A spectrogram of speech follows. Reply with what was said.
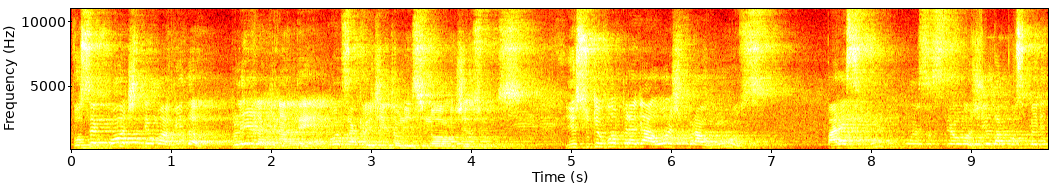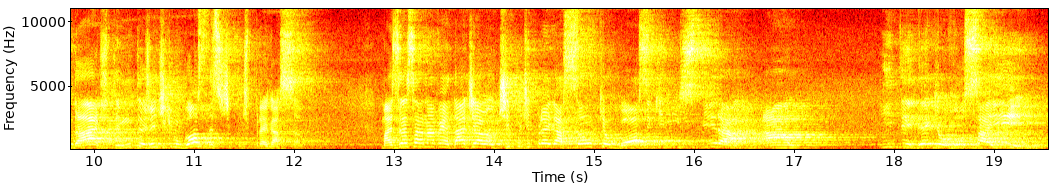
Você pode ter uma vida plena aqui na terra. Quantos acreditam nisso em nome de Jesus? Isso que eu vou pregar hoje para alguns parece muito com essas teologias da prosperidade. Tem muita gente que não gosta desse tipo de pregação. Mas essa, na verdade, é o tipo de pregação que eu gosto e que me inspira a entender que eu vou sair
